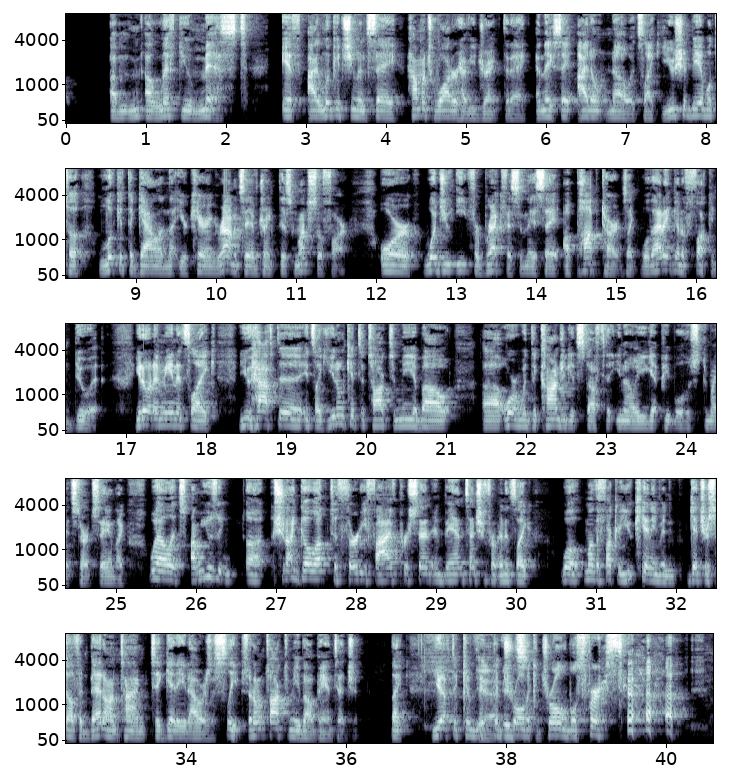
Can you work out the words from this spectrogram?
a, a lift you missed if I look at you and say, How much water have you drank today? And they say, I don't know. It's like you should be able to look at the gallon that you're carrying around and say, I've drank this much so far. Or what'd you eat for breakfast? And they say, A Pop Tart. It's like, Well, that ain't going to fucking do it. You know what I mean? It's like you have to, it's like you don't get to talk to me about, uh, or with the conjugate stuff that, you know, you get people who might start saying like, well, it's, I'm using, uh, should I go up to 35% in band tension from, and it's like, well, motherfucker, you can't even get yourself in bed on time to get eight hours of sleep. So don't talk to me about paying attention. Like you have to convict, yeah, control the controllables first.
